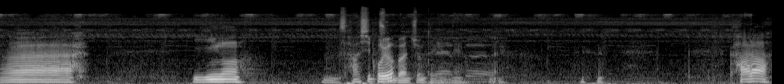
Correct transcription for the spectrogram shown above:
아, 잉어 음, 40 보여? 중반쯤 되겠네요. 보여요. 네. 가라.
